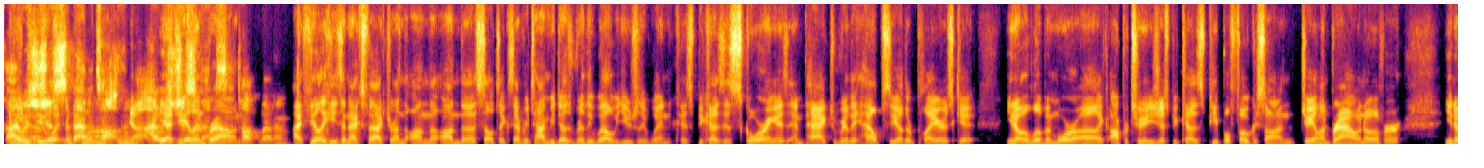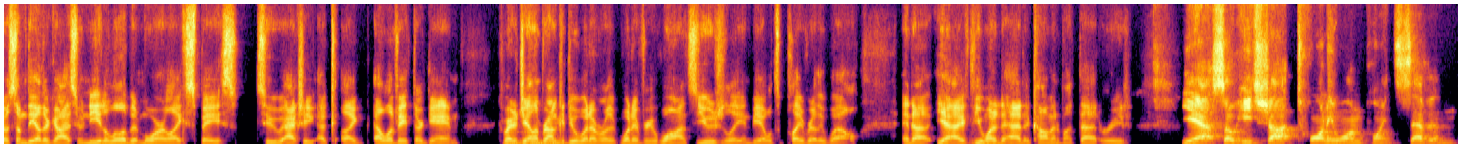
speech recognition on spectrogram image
I was just what- about to talk. Yeah, Yeah, I was yeah, Jaylen Brown. to talk about him. I feel like he's an X factor on the on the on the Celtics. Every time he does really well, we usually win because because his scoring his impact really helps the other players get you know, a little bit more uh, like opportunity just because people focus on Jaylen Brown over, you know, some of the other guys who need a little bit more like space to actually uh, like elevate their game. Compared to Jaylen Brown, Mhm. could do whatever whatever he wants usually and be able to play really well. And uh, yeah, if you wanted to add a comment about that, Reed. Yeah, so he shot 21.7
